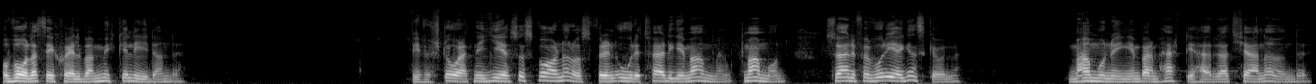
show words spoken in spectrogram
och vållat sig själva mycket lidande. Vi förstår att när Jesus varnar oss för den orättfärdige mammon så är det för vår egen skull. Mammon är ingen barmhärtig herre att tjäna under.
